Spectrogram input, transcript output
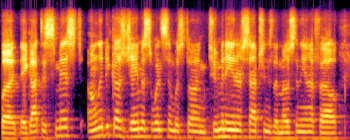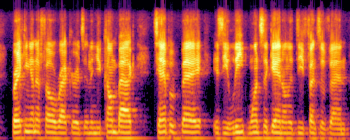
but they got dismissed only because Jameis Winston was throwing too many interceptions, the most in the NFL breaking NFL records. And then you come back, Tampa Bay is elite once again on the defensive end.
